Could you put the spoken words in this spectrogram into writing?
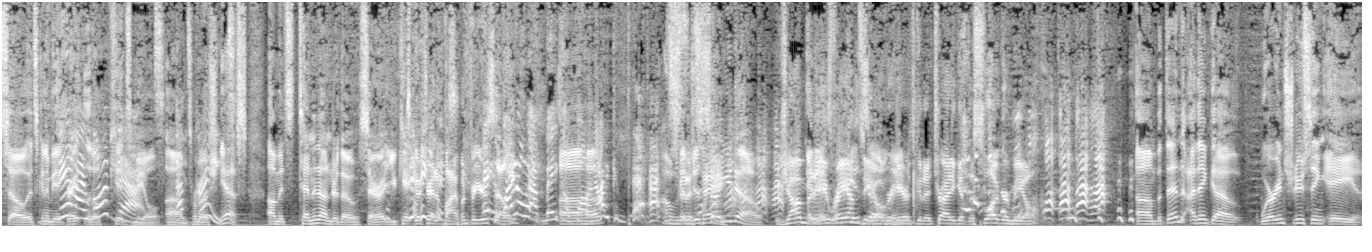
So it's going to be a Dan, great I little love kids that. meal um, That's promotion. great. Yes, um, it's ten and under though, Sarah. You can't go try to buy one for yourself. Hey, if I don't have makeup on, Uh-huh. I can pass. I was So gonna just so say. you know, Jean It Benet for kids Ramsey over only. here is going to try to get the slugger meal. Um, but then I think uh, we're introducing a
